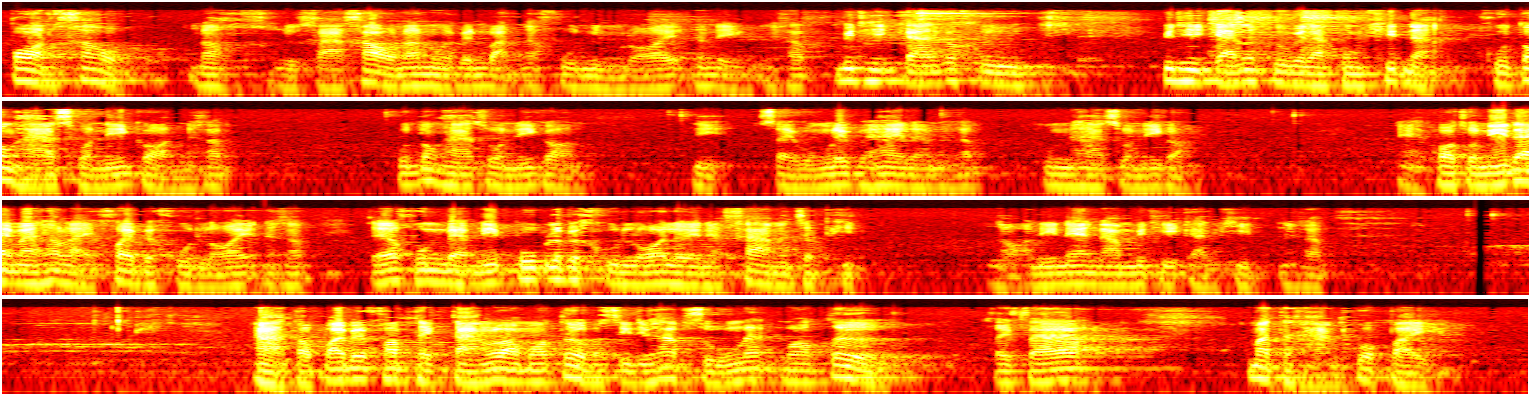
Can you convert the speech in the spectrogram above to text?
ป้อนเข้า เนาะหรือขาเข้านะหน่วยเป็นวัตต์นะคูณ100 นั่นเองนะครับ วิธีการก็คือวิธีการก็คือเวลาคุณคิดน่ะคุณต้องหาส่วนนี้ก่อนนะครับ คุณต้องหาส่วนนี้ก่อนนี่ใส่วงเล็บไว้ให้แล้วนะครับ คุณหาส่วนนี้ก่อนพอส่วนนี้ได้มาเท่าไหร่ค่อยไปคูณร้อยนะครับแต่ถ้าคุณแบบนี้ปุ๊บแล้วไปคูณร้อยเลยเนี่ยค่ามันจะผิดเนาะอันนี้แนะนำวิธีการคิดนะครับอ่าต่อไปเป็นความแตกต่างระหว่างมอเตอร์ประสิทธิภาพสูง และมอเตอร์ไฟฟ้ามาตรฐานทั่วไป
